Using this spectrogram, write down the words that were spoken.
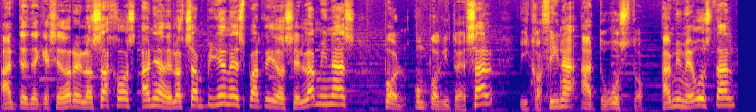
Antes de que se doren los ajos, añade los champiñones partidos en láminas, pon un poquito de sal y cocina a tu gusto. A mí me gustan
